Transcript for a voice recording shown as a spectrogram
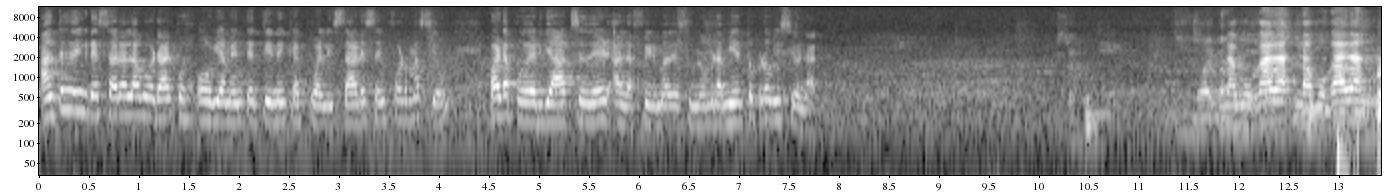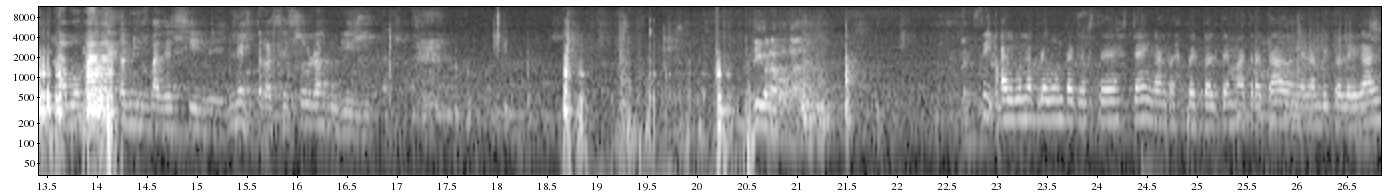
Antes de ingresar a laborar, pues obviamente tienen que actualizar esa información para poder ya acceder a la firma de su nombramiento provisional. No hay más La abogada, la abogada, la abogada también va a decir, eh, nuestra asesora jurídica. Digo la abogada. Sí, alguna pregunta que ustedes tengan respecto al tema tratado en el ámbito legal.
